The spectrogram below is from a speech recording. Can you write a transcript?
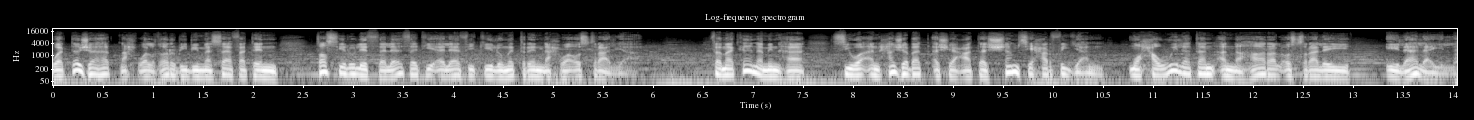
واتجهت نحو الغرب بمسافة تصل للثلاثة ألاف كيلومتر نحو أستراليا. فما كان منها سوى أن حجبت أشعة الشمس حرفيا محولة النهار الأسترالي إلى ليل.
